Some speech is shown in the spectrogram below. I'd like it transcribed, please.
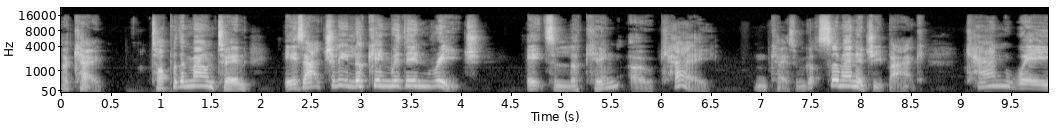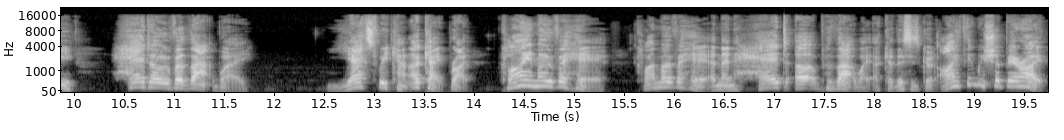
Okay, top of the mountain is actually looking within reach. It's looking okay. Okay, so we've got some energy back. Can we head over that way? Yes, we can. Okay, right. Climb over here climb over here, and then head up that way. Okay, this is good. I think we should be alright.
